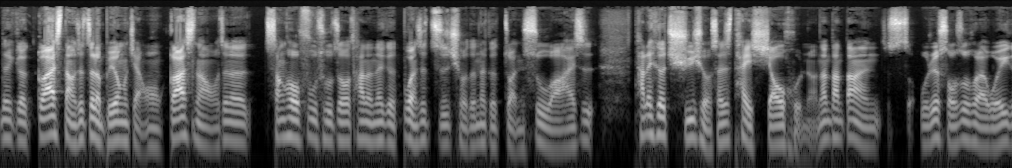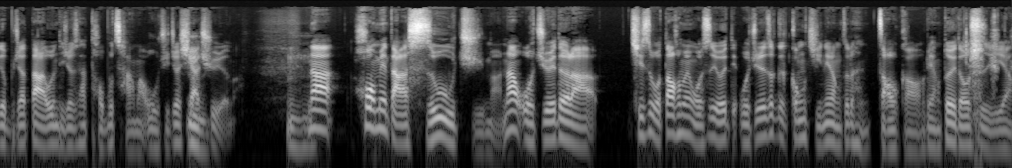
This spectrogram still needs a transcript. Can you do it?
那个 Glassnow 就真的不用讲哦，Glassnow 我真的伤后复出之后，他的那个不管是直球的那个转速啊，还是他那颗曲球，实在是太销魂了。那当当然，我觉得手术回来唯一一个比较大的问题就是他头不长嘛，五局就下去了嘛。嗯，那后面打了十五局嘛，那我觉得啦，其实我到后面我是有一点，我觉得这个攻击内容真的很糟糕，两队都是一样。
